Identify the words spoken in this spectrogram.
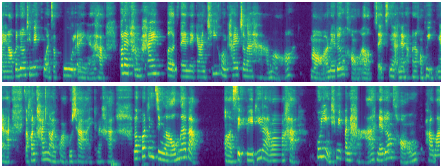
ยเนาะเป็นเรื่องที่ไม่ควรจะพูดอะไรอย่างเงี้ยค่ะ ก็เลยทำให้เปอร์เซ็นต์ในการที่คนไข้จะมาหาหมอ หมอในเรื่องของเอ่อเซ็กซ์เนี่ยในทางของผู้หญิงเนี่ยค่ะจะค่อนข้างน้อยกว่าผู้ชายนะคะแล้วก็จริงๆแล้วเมื่อแบบเอ่อสิบปีที่แล้วอะค่ะ ผู้หญิงที่มีปัญหาในเรื่องของภาวะ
